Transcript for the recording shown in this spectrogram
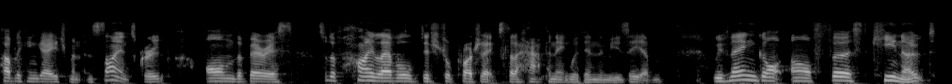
public engagement, and science group on the various sort of high-level digital projects that are happening within the museum. We've then got our first keynote.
